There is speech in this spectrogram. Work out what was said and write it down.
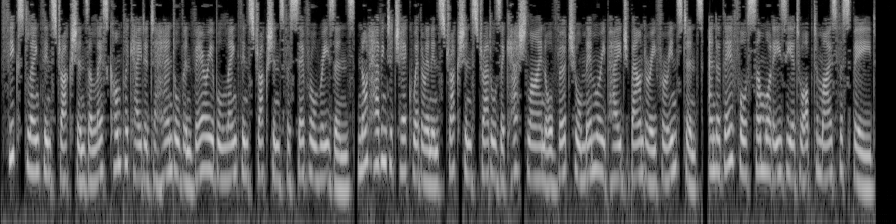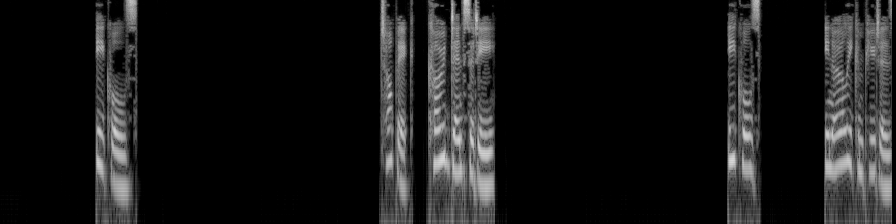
Fixed-length instructions are less complicated to handle than variable-length instructions for several reasons not having to check whether an instruction straddles a cache line or virtual memory page boundary for instance, and are therefore somewhat easier to optimize for speed. Topic: Code density. Equals. In early computers,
